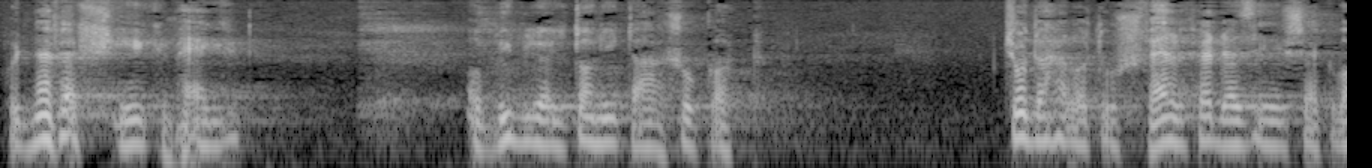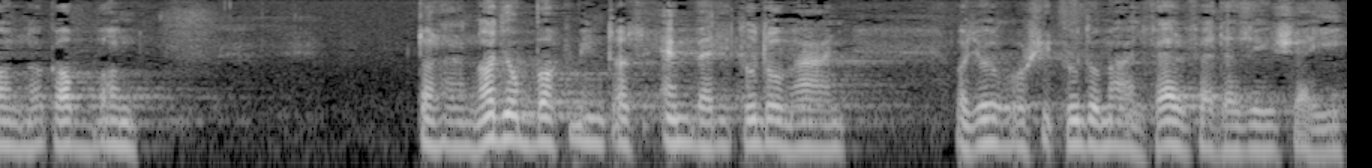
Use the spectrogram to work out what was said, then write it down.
hogy ne vessék meg a bibliai tanításokat. Csodálatos felfedezések vannak abban, talán nagyobbak, mint az emberi tudomány, vagy orvosi tudomány felfedezései,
